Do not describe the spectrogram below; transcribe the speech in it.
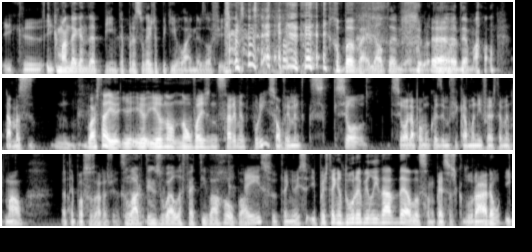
e que. E que manda a ganda pinta, parece o gajo do Peaky Blinders, ao filho. Roupa velha, altamente, bro, estás a bater mal. Ah, mas lá está, eu, eu, eu não, não vejo necessariamente por isso. Obviamente que se, que se eu, se eu olhar para uma coisa e me ficar manifestamente mal, até posso usar às vezes. Claro que tens o elo afetivo à roupa. É isso, tenho isso. E depois tenho a durabilidade dela. São peças que duraram e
